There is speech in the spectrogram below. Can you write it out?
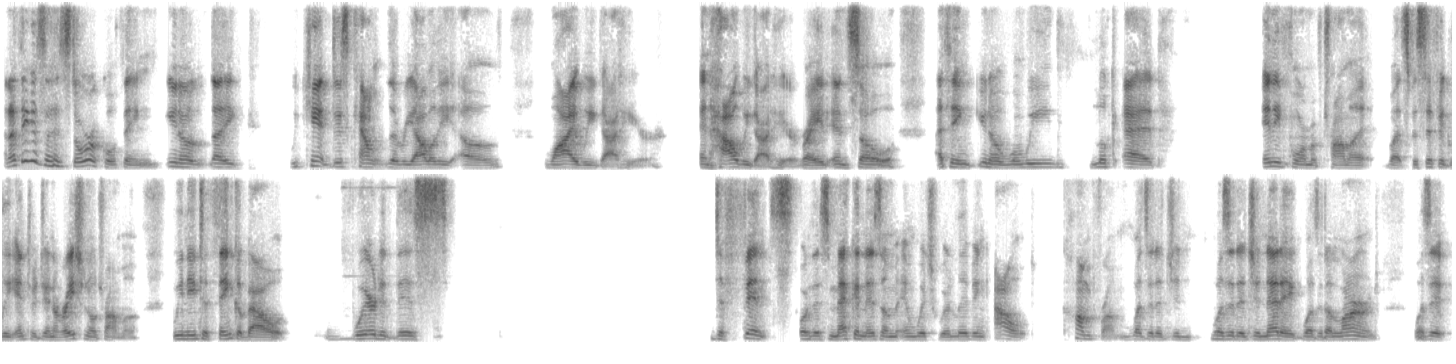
And I think it's a historical thing, you know, like we can't discount the reality of why we got here and how we got here, right? And so I think, you know, when we look at any form of trauma, but specifically intergenerational trauma, we need to think about where did this defense or this mechanism in which we're living out come from? Was it a gen- was it a genetic? Was it a learned? Was it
